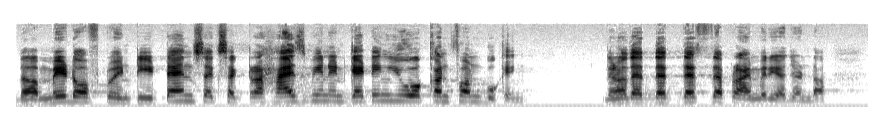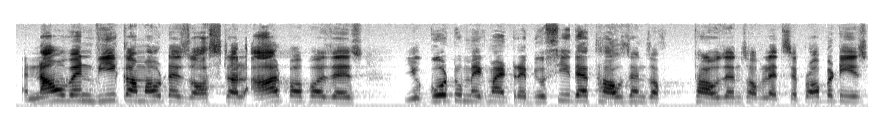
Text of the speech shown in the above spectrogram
the mid of 2010s, etc., has been in getting you a confirmed booking. You know, that, that, that's the primary agenda. And now when we come out Zostel, our purpose is you go to MakeMyTrip, you see there thousands of thousands of, let's say, properties,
